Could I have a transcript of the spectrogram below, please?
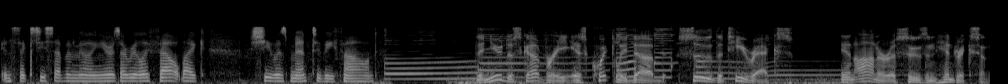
in 67 million years. I really felt like she was meant to be found. The new discovery is quickly dubbed Sue the T-Rex in honor of Susan Hendrickson.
